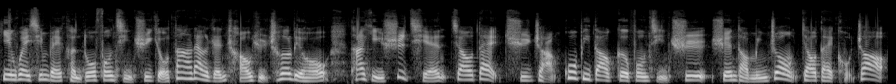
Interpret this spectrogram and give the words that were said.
因为新北很多风景区有大量人潮与车流。他已事前交代区长务必到各风景区宣导民众要戴口罩、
